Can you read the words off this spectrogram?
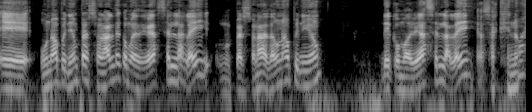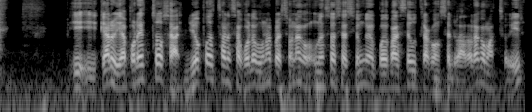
eh, una opinión personal de cómo debería ser la ley, personal, da una opinión de cómo debería ser la ley, o sea, es que no es. Y, claro, ya por esto, o sea, yo puedo estar en desacuerdo con una persona, con una asociación que me puede parecer ultraconservadora como ir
